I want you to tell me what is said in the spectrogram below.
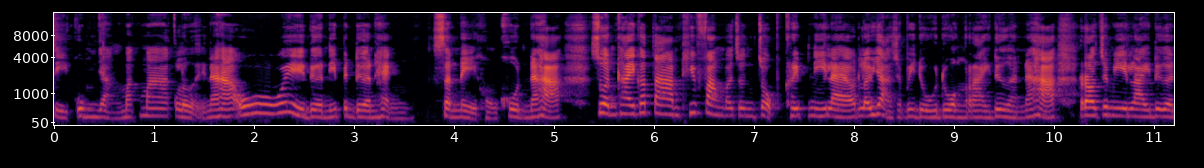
ศีกุมอย่างมาก ๆเลยนะคะโอ้ยเดือนนี้เป็นเดือนแห่ง สน่ห์ของคุณนะคะ ส่วนใครก็ตามที่ฟังมาจนจบคลิปนี้แล้ว แล้วอยากจะไปดูดวงรายเดือนนะคะ เราจะมีรายเดือน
